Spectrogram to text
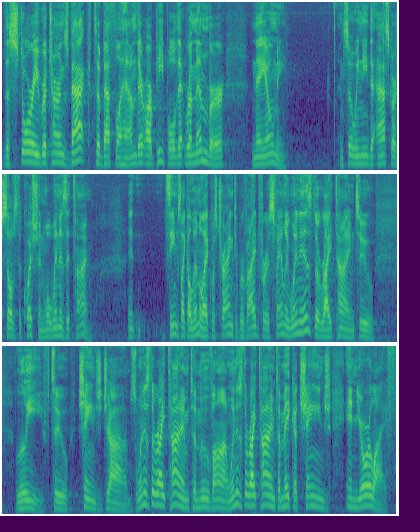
the story returns back to Bethlehem, there are people that remember Naomi. And so we need to ask ourselves the question well, when is it time? It seems like Elimelech was trying to provide for his family. When is the right time to leave, to change jobs? When is the right time to move on? When is the right time to make a change in your life?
